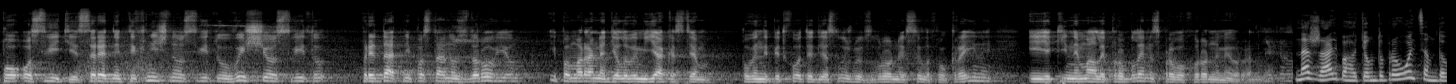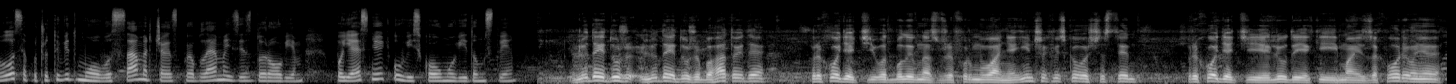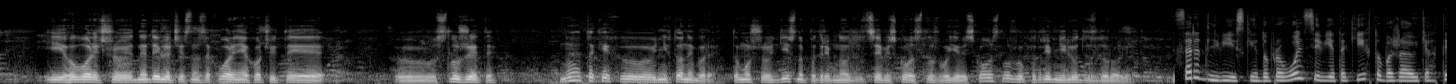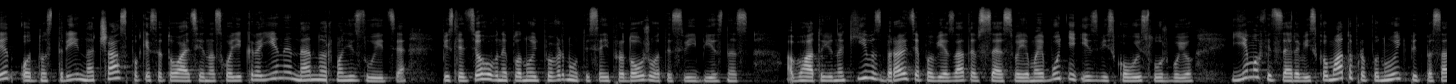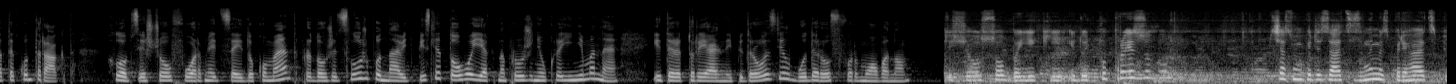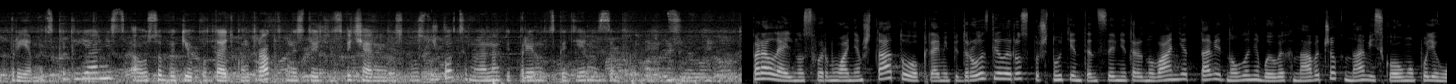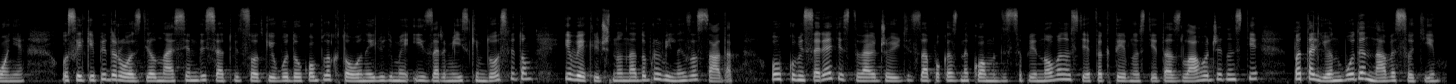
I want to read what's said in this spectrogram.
по освіті середньотехнічну освіту, вищу освіту, придатні по стану здоров'ю і по морально-діловим якостям повинні підходити для служби в Збройних силах України і які не мали проблеми з правоохоронними органами. На жаль, багатьом добровольцям довелося почути відмову саме через проблеми зі здоров'ям, пояснюють у військовому відомстві. Людей дуже, людей дуже багато йде. Приходять, от були в нас вже формування інших військових частин. Приходять люди, які мають захворювання, і говорять, що не дивлячись на захворювання, хочуть йти е, служити. Ну, таких е, ніхто не бере, тому що дійсно потрібно, це військова служба є військова служба, потрібні люди здорові. Серед львівських добровольців є такі, хто бажає тягти однострій на час, поки ситуація на сході країни не нормалізується. Після цього вони планують повернутися і продовжувати свій бізнес. А багато юнаків збираються пов'язати все своє майбутнє із військовою службою. Їм офіцери військомату пропонують підписати контракт. Хлопці, що оформлять цей документ, продовжать службу навіть після того, як напруження в країні мине, і територіальний підрозділ буде розформовано. що особи, які йдуть по призову, під час мобілізації за ними зберігається підприємницька діяльність, а особи, які укладають контракт, вони стають звичайними військовослужбовцями, а нам підприємницька діяльність забороняється. Паралельно з формуванням штату окремі підрозділи розпочнуть інтенсивні тренування та відновлення бойових навичок на військовому полігоні, оскільки підрозділ на 70% буде укомплектований людьми із армійським досвідом і виключно на добровільних засадах. У комісаріаті стверджують, за показником дисциплінованості, ефективності та злагодженості батальйон буде на висоті.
